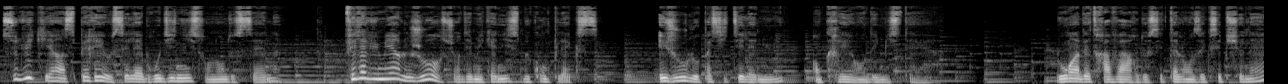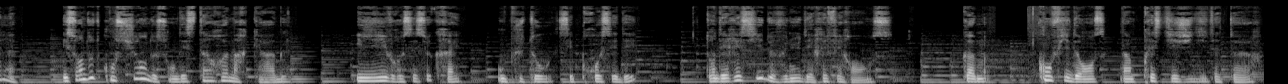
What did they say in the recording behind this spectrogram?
Celui qui a inspiré au célèbre Houdini son nom de scène, fait la lumière le jour sur des mécanismes complexes et joue l'opacité la nuit en créant des mystères. Loin d'être avare de ses talents exceptionnels, et sans doute conscient de son destin remarquable, il livre ses secrets, ou plutôt ses procédés, dans des récits devenus des références, comme Confidence d'un prestidigitateur,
